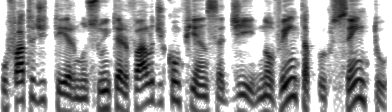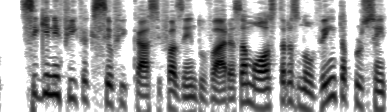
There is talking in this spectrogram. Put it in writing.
O fato de termos um intervalo de confiança de 90% significa que, se eu ficasse fazendo várias amostras, 90%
